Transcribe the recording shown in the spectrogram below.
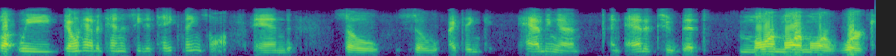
but we don't have a tendency to take things off. And so, so I think having a an attitude that more more more work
